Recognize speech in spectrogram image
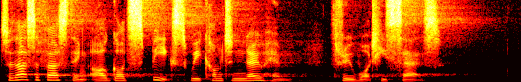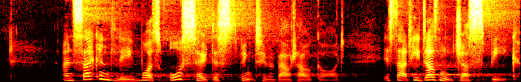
So that's the first thing. Our God speaks. We come to know him through what he says. And secondly, what's also distinctive about our God is that he doesn't just speak,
